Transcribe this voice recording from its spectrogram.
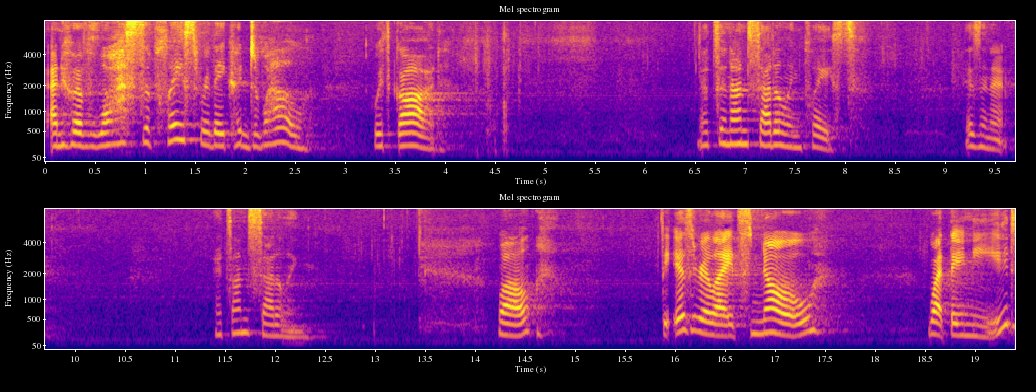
and who have lost the place where they could dwell with God. That's an unsettling place, isn't it? It's unsettling. Well, the Israelites know what they need.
